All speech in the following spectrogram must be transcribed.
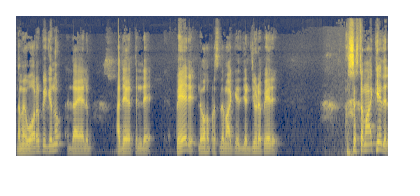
നമ്മെ ഓർമ്മിപ്പിക്കുന്നു. എന്തായാലും അദ്ദേഹത്തിന്റെ പേര് ലോകപ്രസിദ്ധമാക്കിയ ജഡ്ജിയുടെ പേര് പ്രശസ്തമാക്കിയതിൽ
